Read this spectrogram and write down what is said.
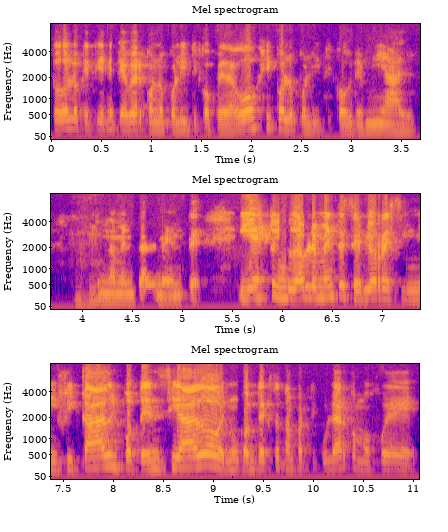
todo lo que tiene que ver con lo político pedagógico, lo político gremial, fundamentalmente. Y esto indudablemente se vio resignificado y potenciado en un contexto tan particular como fue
